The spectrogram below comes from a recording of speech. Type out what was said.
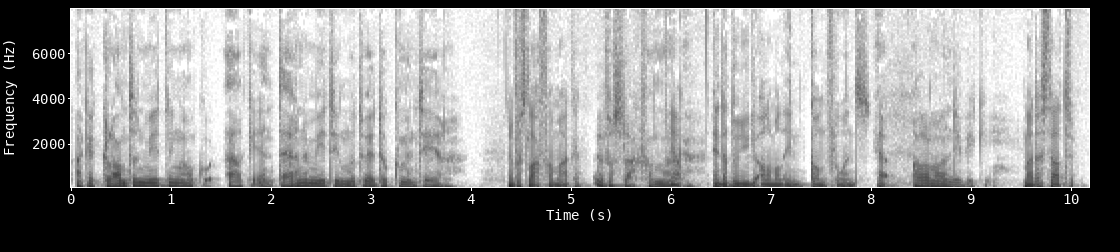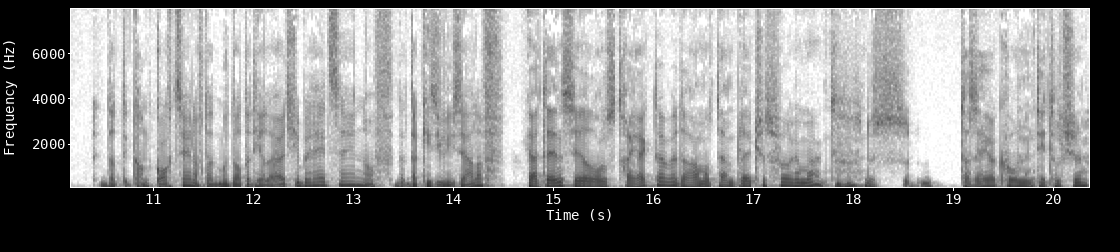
elke klantenmeeting, ook elke interne meeting moeten wij documenteren. Een verslag van maken. Een verslag van maken. Ja. En dat doen jullie allemaal in Confluence? Ja, allemaal in die wiki. Maar daar staat, dat kan kort zijn of dat moet altijd heel uitgebreid zijn? Of dat, dat kiezen jullie zelf? Ja, tijdens heel ons traject hebben we daar allemaal templates voor gemaakt. Mhm. Dus dat is eigenlijk gewoon een titeltje,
